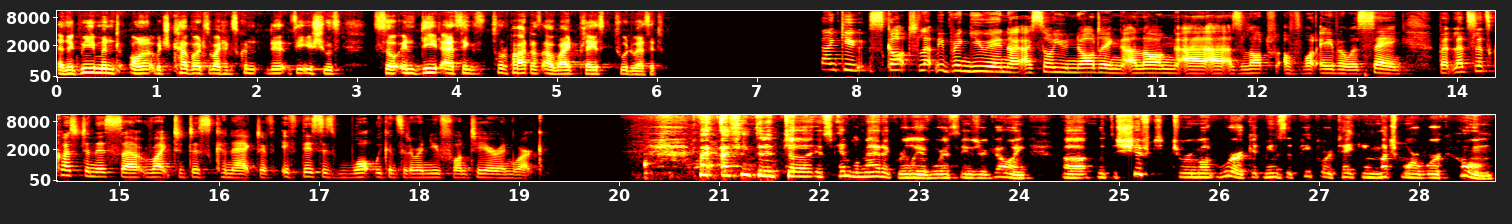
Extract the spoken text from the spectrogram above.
an agreement on which covers the, right, the, issues. So indeed, I think social partners are right place to address it. Thank you. Scott, let me bring you in. I, I saw you nodding along uh, as a lot of what Eva was saying. But let's let's question this uh, right to disconnect if, if this is what we consider a new frontier in work. I, I think that it uh, it's emblematic, really, of where things are going. Uh, with the shift to remote work, it means that people are taking much more work home,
